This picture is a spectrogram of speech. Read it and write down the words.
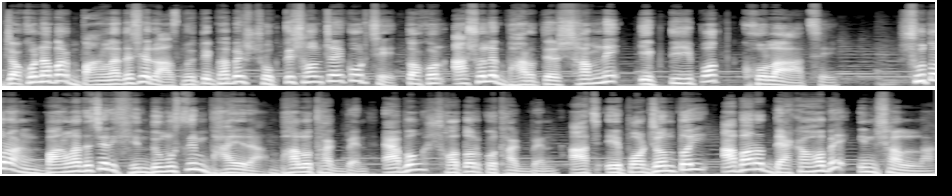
যখন আবার বাংলাদেশে রাজনৈতিকভাবে শক্তি সঞ্চয় করছে, তখন আসলে ভারতের সামনে একটি পথ খোলা আছে। সুতরাং বাংলাদেশের হিন্দু মুসলিম ভাইয়েরা ভালো থাকবেন এবং সতর্ক থাকবেন। আজ এ পর্যন্তই। আবারও দেখা হবে ইনশাল্লাহ।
